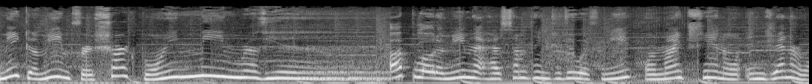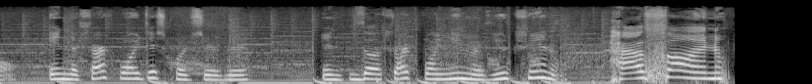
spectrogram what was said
Make a meme for Shark Boy Meme Review. Upload a meme that has something to do with me or my channel in general in the Shark Boy Discord server in the Shark Boy Meme Review channel. Have fun!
